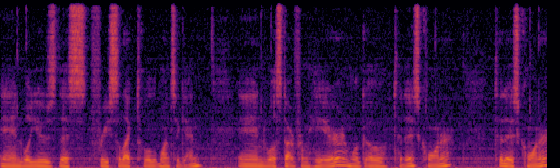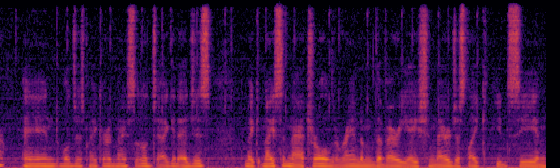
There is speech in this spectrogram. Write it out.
And we'll use this free select tool once again. And we'll start from here and we'll go to this corner, to this corner. And we'll just make our nice little jagged edges make it nice and natural, the random, the variation there, just like you'd see in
